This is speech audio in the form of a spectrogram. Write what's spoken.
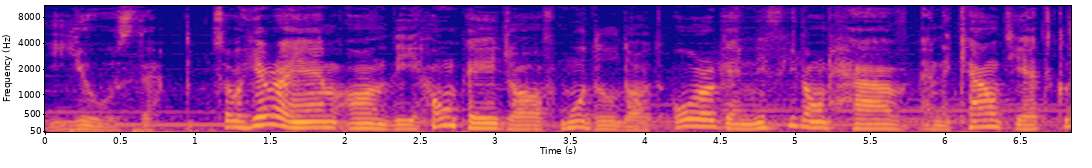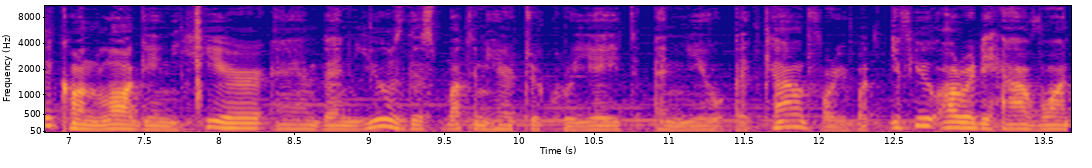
used. So here I am on the homepage of moodle.org and if you don't have an account yet click on login here and then use this button here to create a new account for you. But if you already have one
